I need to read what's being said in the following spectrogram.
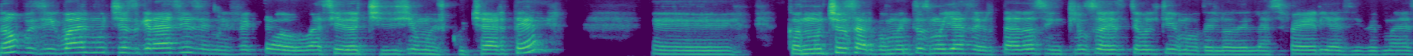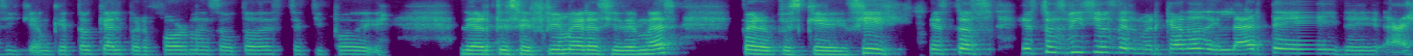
No, pues igual, muchas gracias. En efecto, ha sido chidísimo escucharte. Eh, con muchos argumentos muy acertados, incluso este último de lo de las ferias y demás, y que aunque toque al performance o todo este tipo de, de artes efímeras y demás, pero pues que sí, estos, estos vicios del mercado del arte y de, ay,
